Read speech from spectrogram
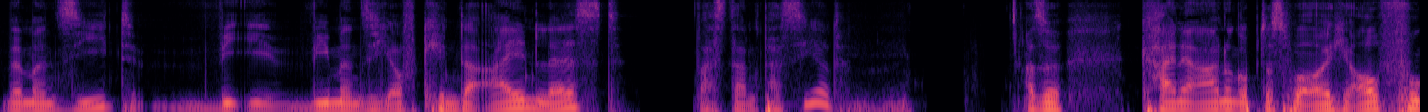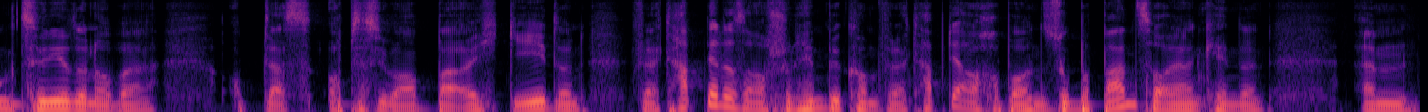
wenn man sieht, wie, wie man sich auf Kinder einlässt, was dann passiert. Also keine Ahnung, ob das bei euch auch funktioniert und ob, ob, das, ob das überhaupt bei euch geht. Und vielleicht habt ihr das auch schon hinbekommen, vielleicht habt ihr auch aber einen super Band zu euren Kindern. Ähm,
